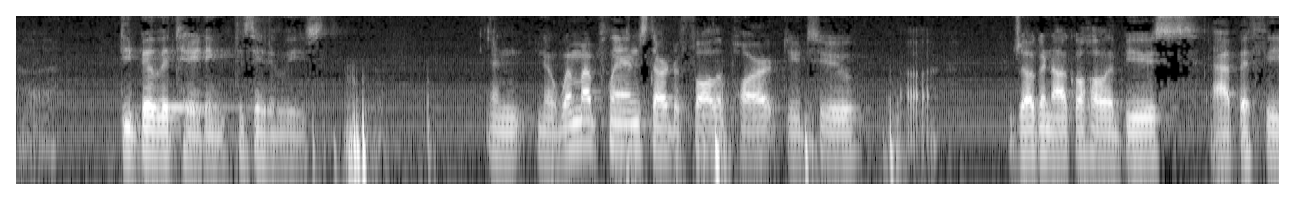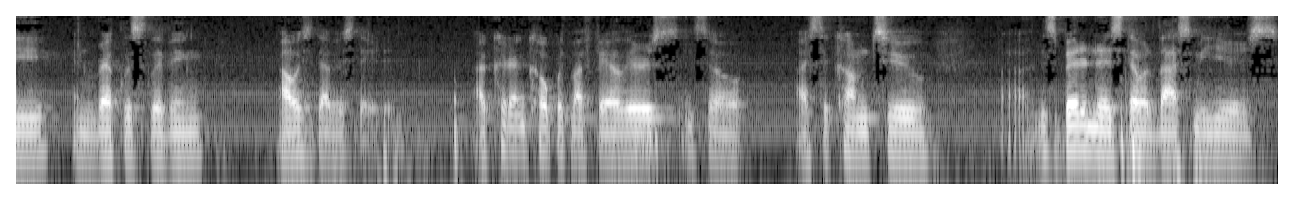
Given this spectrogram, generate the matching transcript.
uh, debilitating, to say the least. And you know, when my plans started to fall apart due to uh, drug and alcohol abuse, apathy, and reckless living, I was devastated. I couldn't cope with my failures, and so I succumbed to uh, this bitterness that would last me years.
